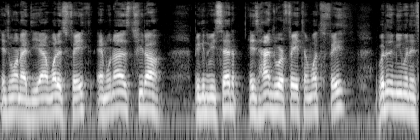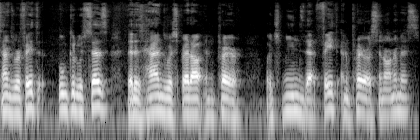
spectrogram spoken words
is one idea. And what is faith? Emunah is tefillah. Because we said his hands were faith. And what's faith? What does it mean when his hands were faith? Unkeru says that his hands were spread out in prayer, which means that faith and prayer are synonymous.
